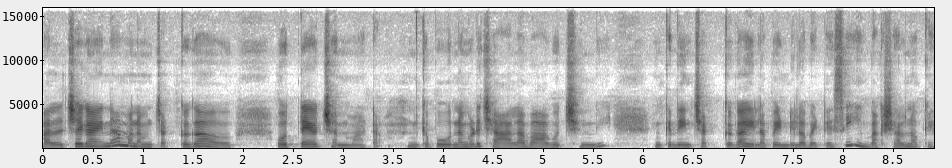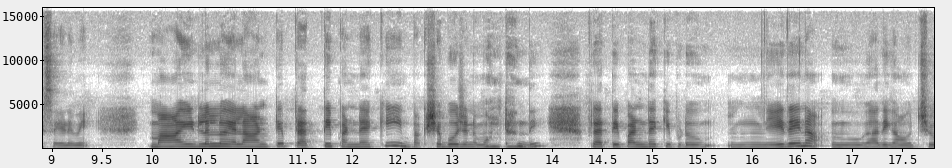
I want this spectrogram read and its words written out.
పల్చగా అయినా మనం చక్కగా ఒత్తేయచ్చు అనమాట ఇంకా పూర్ణం కూడా చాలా బాగా వచ్చింది ఇంకా దీన్ని చక్కగా ఇలా పిండిలో పెట్టేసి భక్ష్యాలు నొక్కేసేయడమే. మా ఇళ్ళల్లో ఎలా అంటే ప్రతి పండగకి భక్ష్య భోజనం ఉంటుంది. ప్రతి పండగకి ఇప్పుడు ఏదైనా ఉగాది కావచ్చు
